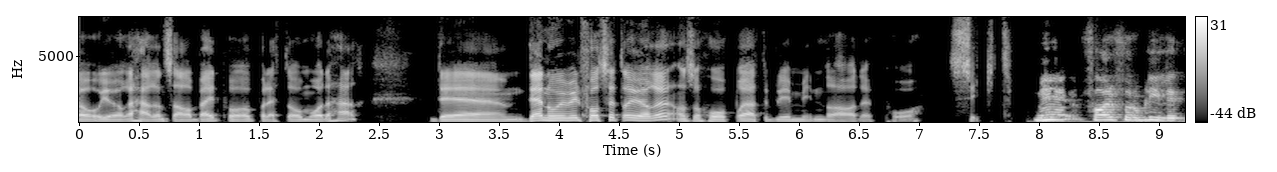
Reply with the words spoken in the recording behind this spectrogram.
å gjøre Herrens arbeid på, på dette området her. Det, det, er noe vi vil fortsette å gjøre, og så håper jeg at det blir mindre av det på sikt. Med fare for å bli litt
